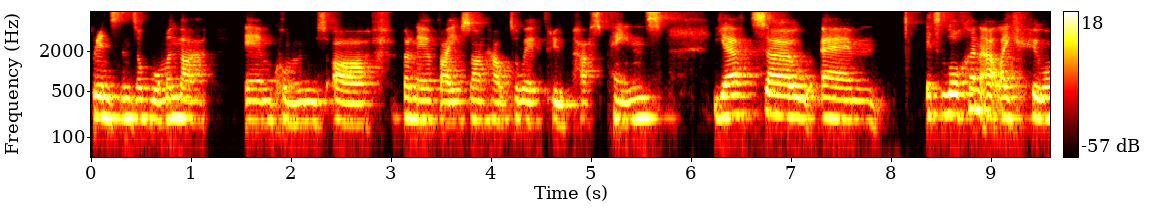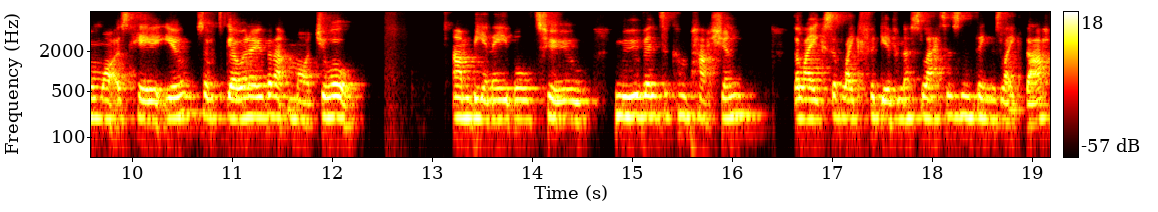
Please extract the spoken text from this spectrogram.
for instance, a woman that um, comes off for any advice on how to work through past pains. Yeah, so um, it's looking at like who and what has hurt you. So it's going over that module and being able to move into compassion, the likes of like forgiveness letters and things like that.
